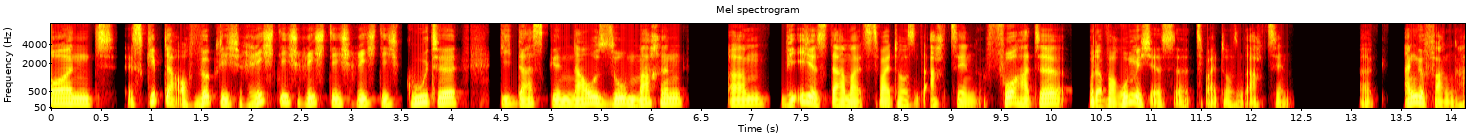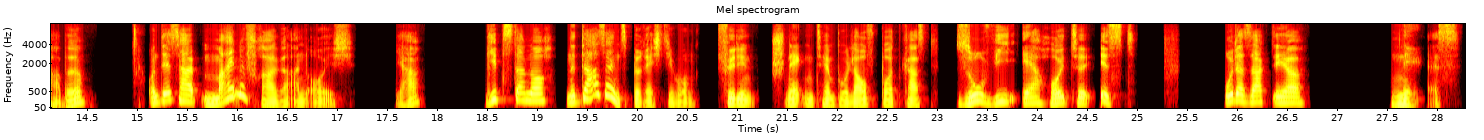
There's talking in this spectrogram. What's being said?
Und es gibt da auch wirklich richtig, richtig, richtig gute, die das genau so machen, ähm, wie ich es damals 2018 vorhatte oder warum ich es äh, 2018 äh, angefangen habe. Und deshalb meine Frage an euch, ja, gibt's da noch eine Daseinsberechtigung für den Schneckentempo Lauf Podcast, so wie er heute ist? Oder sagt er, nee, es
